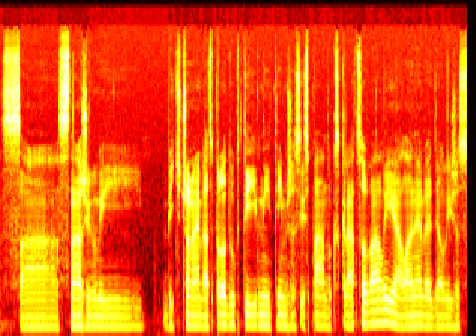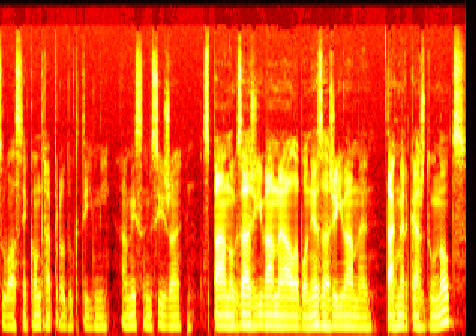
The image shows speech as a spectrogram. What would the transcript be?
sa snažili byť čo najviac produktívni tým, že si spánok skracovali, ale nevedeli, že sú vlastne kontraproduktívni. A myslím si, že spánok zažívame alebo nezažívame takmer každú noc,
